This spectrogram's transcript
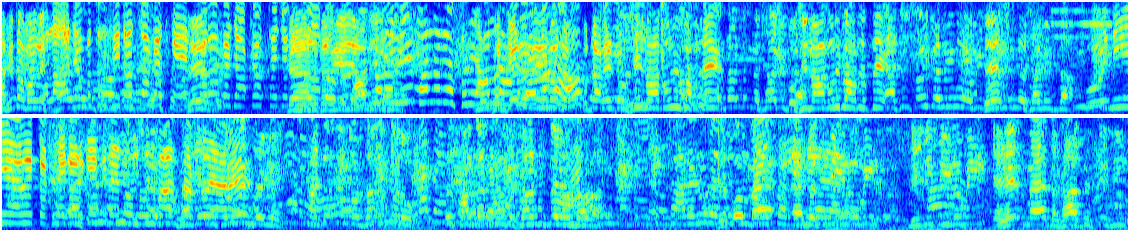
ਅਸੀਂ ਤਾਂ ਮੰਗੇ ਮੁਲਾਜ਼ਮ ਤੁਸੀਂ ਦੱਸੋਗੇ ਸਕੇਤ ਕਰੋਗੇ ਜਾ ਕੇ ਉੱਥੇ ਗੱਲ ਕਰੀਏ ਯਾਰ ਨਹੀਂ ਮੰਨਣੇ ਸਰਿਆਮ ਬੱਚੇ ਨੇ ਨਹੀਂ ਮੰਨਦਾ ਉਦਾਂ ਕਿ ਤੁਸੀਂ ਨਾ ਕਿਉਂ ਨਹੀਂ ਬਖਦੇ ਨਸ਼ਾ ਵਿਕਦਾ ਤੁਸੀਂ ਨਾ ਕਿਉਂ ਨਹੀਂ ਬਖਦੇ ਉੱਤੇ ਐਸੀ ਕੋਈ ਗੱਲ ਹੀ ਨਹੀਂ ਹੈਗੀ ਜਿਹੜੀ ਨਸ਼ਾ ਵਿਕਦਾ ਕੋਈ ਨਹੀਂ ਐਵੇਂ ਇਕੱਠੇ ਕਰਕੇ ਵੀ ਰੈਜ਼ੋਲੂਸ਼ਨ ਪਾਸ ਕਰ ਲੋ ਯਾਰ ਸਾਡੇ ਤੇ ਮੋਟਰਸਾਈਕਲ ਕਰੋ ਤੇ ਸਾਡੇ ਕੋਲ ਪ੍ਰਸ਼ਾਸਨ ਕਿੱਥੇ ਜਾਂਦਾ ਵਾ। ਦੇਖੋ ਮੈਂ ਐਸਐਸਪੀ ਨੂੰ ਵੀ ਡੀਜੀਪੀ ਨੂੰ ਵੀ ਇਹ ਮੈਂ ਦਰਖਾਸਤ ਦਿੱਤੀ ਸੀ।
